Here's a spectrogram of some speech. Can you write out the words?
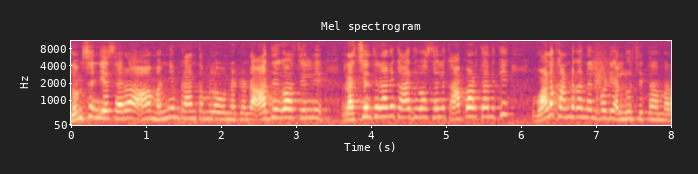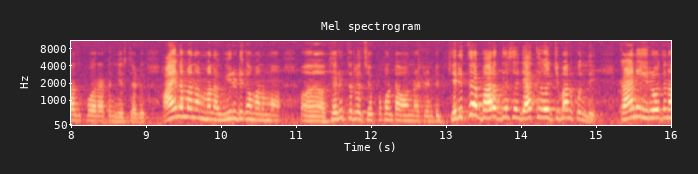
ధ్వంసం చేశారో? ఆ మన్యం ప్రాంతంలో ఉన్నటువంటి ఆదివాసీల్ని రక్షించడానికి ఆదివాసీల్ని కాపాడటానికి వాళ్ళకు అండగా నిలబడి అల్లూరు సీతారామరాజు పోరాటం చేశాడు. ఆయన మనం మన వీరుడిగా మనము చరిత్రలో చెప్పుకుంటా ఉన్నటువంటి చరిత్ర భారతదేశ జాతీయోద్యమానికి ఉంది. కానీ ఈ రోజున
